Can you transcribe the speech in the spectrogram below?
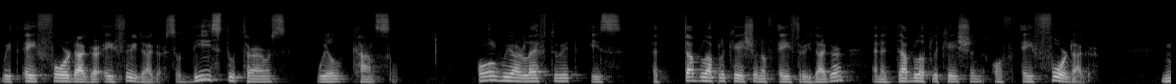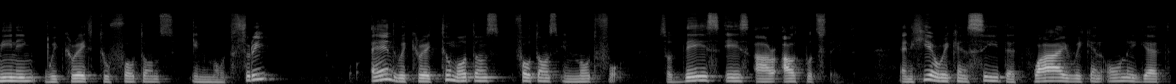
with A4 dagger, A3 dagger. So these two terms will cancel. all we are left with is a double application of A3 dagger and a double application of A4 dagger, meaning we create two photons in mode 3 and we create two photons, photons in mode 4. So this is our output state. And here we can see that why we can only get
